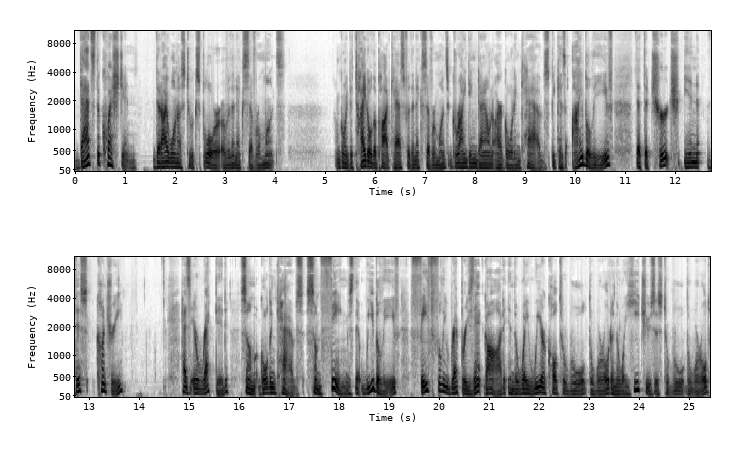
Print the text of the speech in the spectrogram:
That's the question that I want us to explore over the next several months. I'm going to title the podcast for the next several months, Grinding Down Our Golden Calves, because I believe that the church in this country has erected some golden calves, some things that we believe faithfully represent God in the way we are called to rule the world and the way He chooses to rule the world,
